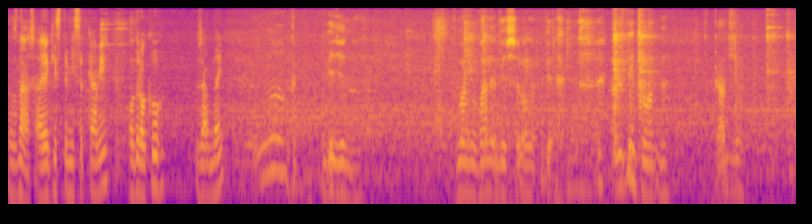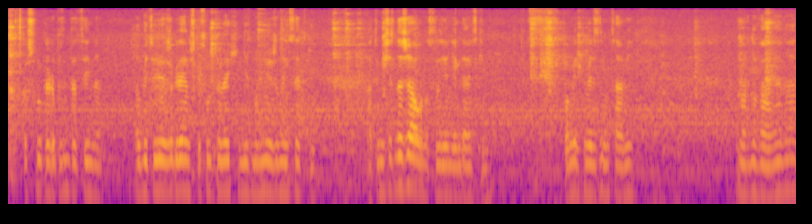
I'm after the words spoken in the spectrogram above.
To znasz. A jak jest z tymi setkami? Od roku? Żadnej? Dwie dziennie. Zmarnowane, dwie strzelone. Dwie. Ale zdjęcia ładne. Kadrze. Koszulka reprezentacyjna. Obiecuję, że grałem w koszulce Lechii, nie zmarnuję żadnej setki. A to mi się zdarzało na stadionie gdańskim. Pamiętny mecz z Niemcami. Marnowane, no.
